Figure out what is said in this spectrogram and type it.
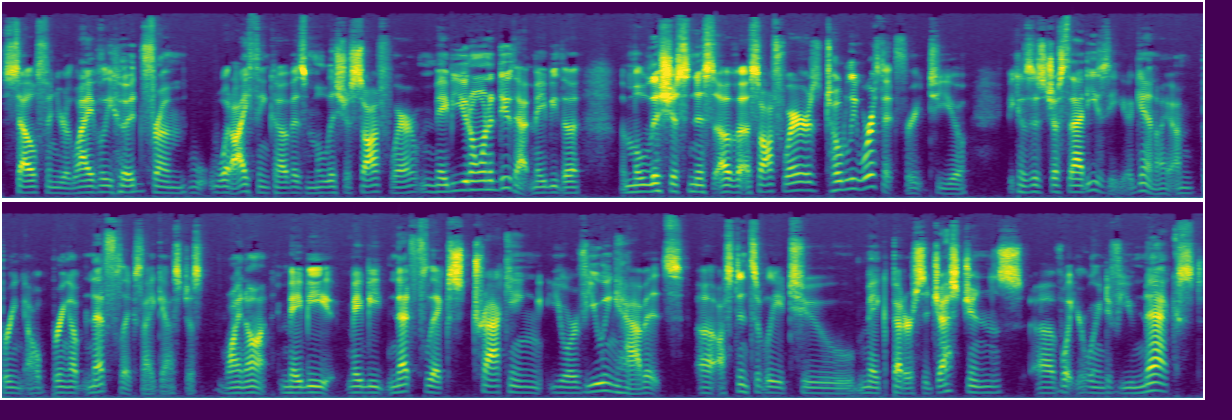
self and your livelihood from what I think of as malicious software, maybe you don't want to do that. Maybe the, the maliciousness of a software is totally worth it for to you because it's just that easy. Again, I, am bring I'll bring up Netflix, I guess. Just why not? Maybe maybe Netflix tracking your viewing habits uh, ostensibly to make better suggestions of what you're going to view next.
